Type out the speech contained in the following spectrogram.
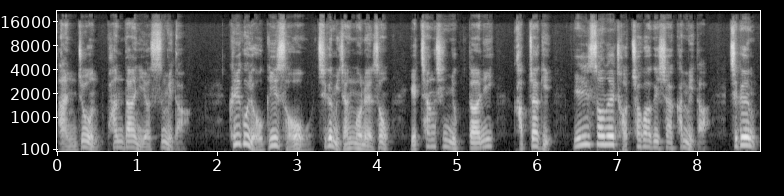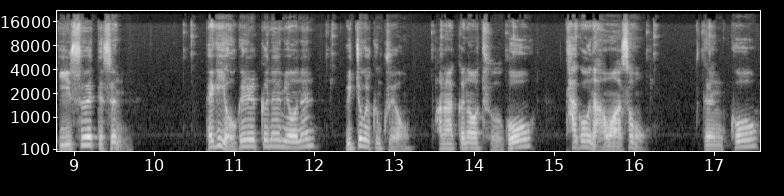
안 좋은 판단이었습니다. 그리고 여기서 지금 이 장면에서 예창신 6단이 갑자기 일선을 젖혀가기 시작합니다. 지금 이 수의 뜻은 백이 여기를 끊으면은 위쪽을 끊고요. 하나 끊어두고 타고 나와서 끊고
